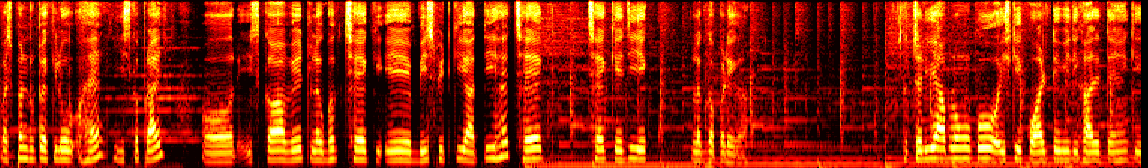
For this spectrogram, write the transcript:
पचपन रुपये किलो है इसका प्राइस और इसका वेट लगभग छः की बीस फीट की आती है छः छः के जी एक लग्गा पड़ेगा। तो चलिए आप लोगों को इसकी क्वालिटी भी दिखा देते हैं कि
